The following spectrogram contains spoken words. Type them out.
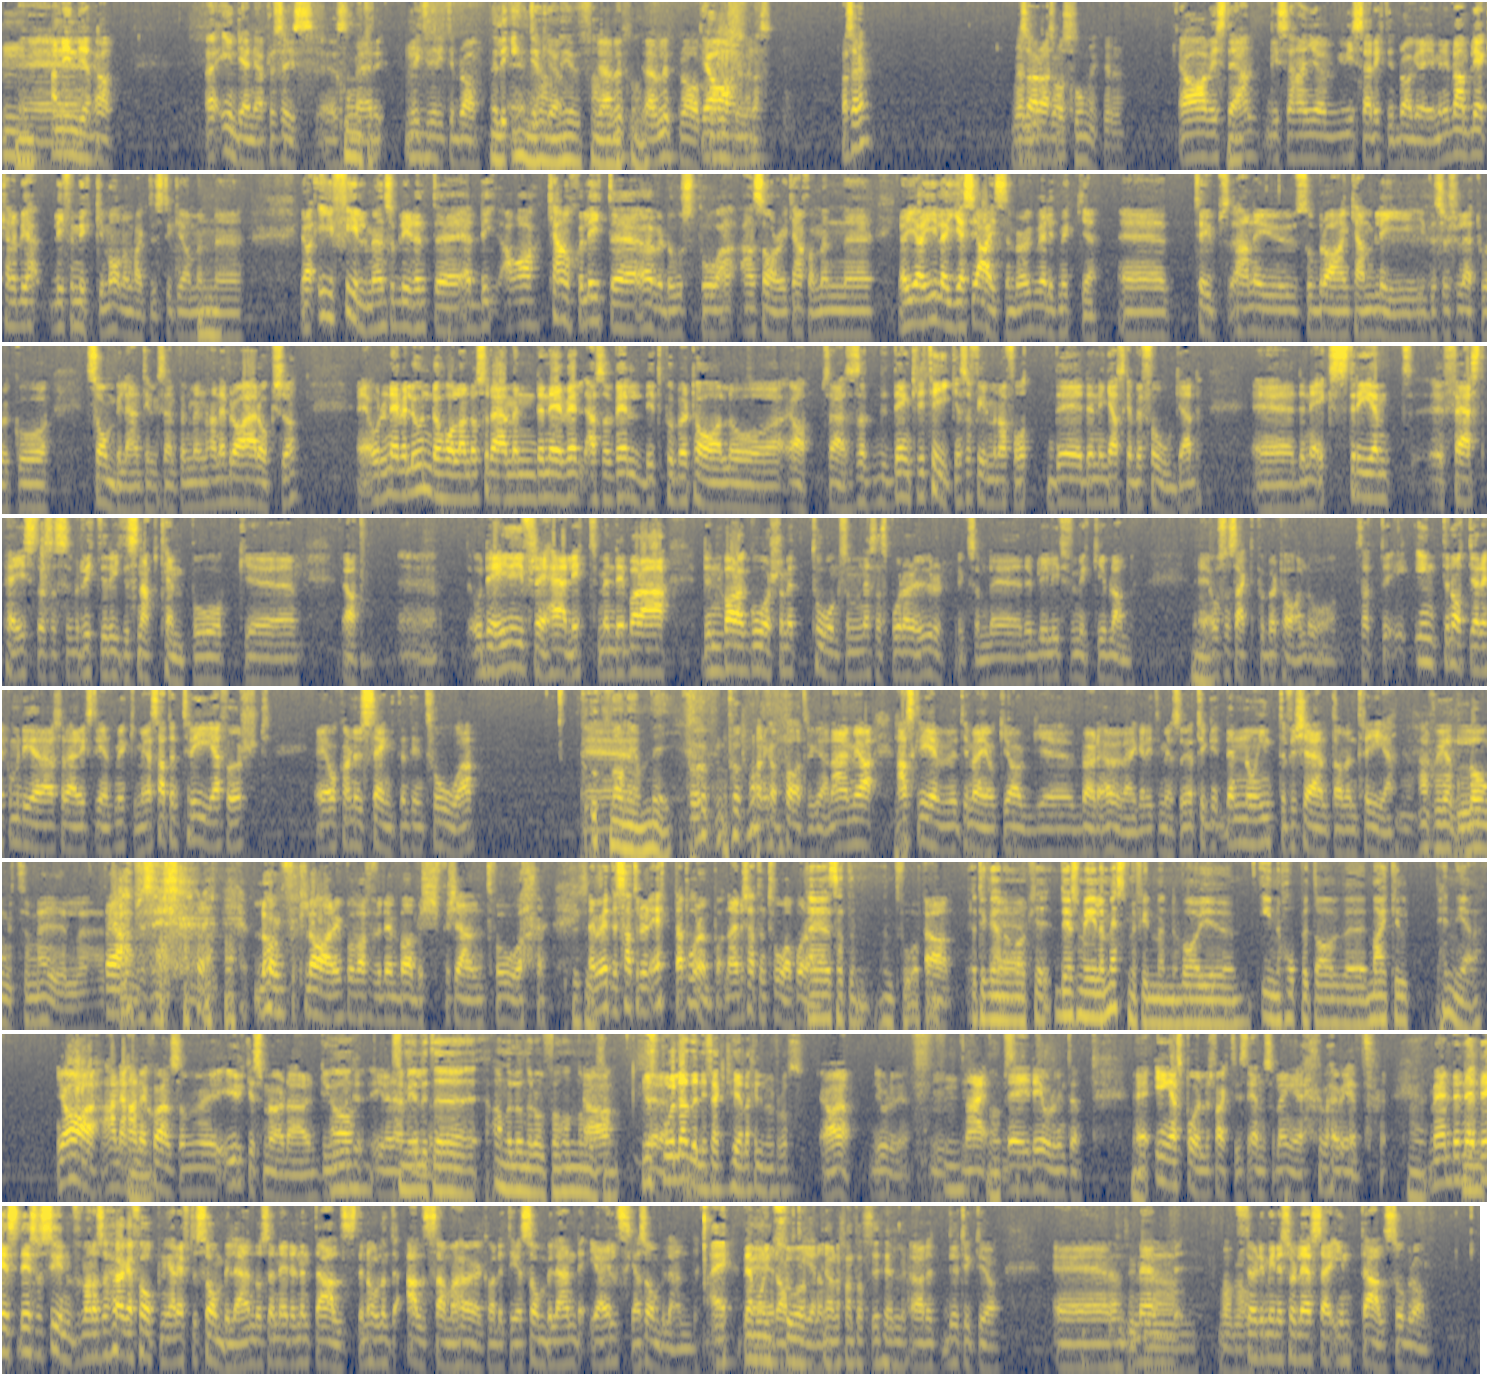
Mm. Eh, Han är indian. Ja. Indien, ja precis. Eh, som är riktigt, riktigt bra. Eller Eh, Indien, han jag. är ju fan Jävligt, jävligt bra Ja, men alltså. Vad sa du? Väldigt bra Rasmus? komiker. Ja, visst är han. Vissa, han gör vissa riktigt bra grejer. Men ibland blir, kan det bli, bli för mycket med honom faktiskt, tycker jag. Men eh, ja, i filmen så blir det inte... Ja, kanske lite överdos på Ansari kanske. Men eh, jag, jag gillar Jesse Eisenberg väldigt mycket. Eh, typ, han är ju så bra han kan bli i The Social Network och Zombieland till exempel. Men han är bra här också. Eh, Och den är väl underhållande och sådär men den är väl, alltså väldigt pubertal och ja, sådär. Så att den kritiken som filmen har fått, det, den är ganska befogad. Eh, den är extremt eh, fast-paced, alltså riktigt, riktigt snabbt tempo och eh, ja. Eh, och det är ju i och för sig härligt men det är bara, den bara går som ett tåg som nästan spårar ur. Liksom. Det, det blir lite för mycket ibland. Eh, och som sagt pubertal då. Så att, eh, inte något jag rekommenderar sådär extremt mycket. Men jag satte en trea först. Och har nu sänkt den till en tvåa. På uppmaning av mig. På, upp, på uppmaning av Patrik. Ja. Nej, men jag, han skrev till mig och jag eh, började överväga lite mer. Så jag tycker den är nog inte förtjänt av en trea. Han skickade ett långt mail. Ja, precis. Lång förklaring på varför den bara förtjänar en tvåa. Nej, men vet inte, satte du en etta på den? På? Nej, du satte en tvåa på den. Nej, jag satte en, en tvåa på Ja. den. Jag tyckte den var Eh. okej. Det som jag gillar mest med filmen var ju inhoppet av eh, Michael Peña. Ja, han är, han är skön som eh, yrkesmördar-dude Ja, i den här som är filmen. lite annorlunda roll för honom. Ja, Liksom. Nu spoilade ni säkert hela filmen för oss. Ja, ja, det gjorde vi. Mm. Mm. Nej, det, det gjorde vi inte. Eh, inga spoilers faktiskt, än så länge, vad jag vet. Nej. Men, den är, Men- Det, är, det är så synd, för man har så höga förhoppningar efter Zombieland och sen är den inte alls, den håller inte alls samma höga kvalitet. Zombieland, jag älskar Zombieland. Nej, den var Eh, inte så igenom. jävla fantastisk heller. Ja, det, det tyckte jag. Eh, men den var bra. 30 Minutes or Less är inte alls så bra.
